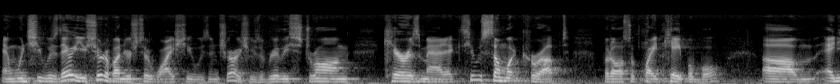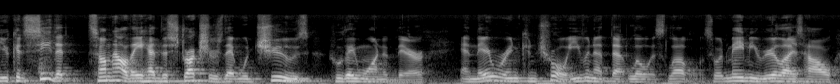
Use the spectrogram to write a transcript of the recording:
and when she was there you sort of understood why she was in charge she was a really strong charismatic she was somewhat corrupt but also quite capable um, and you could see that somehow they had the structures that would choose who they wanted there and they were in control even at that lowest level. So it made me realize how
